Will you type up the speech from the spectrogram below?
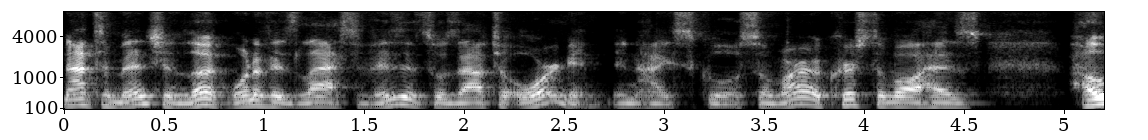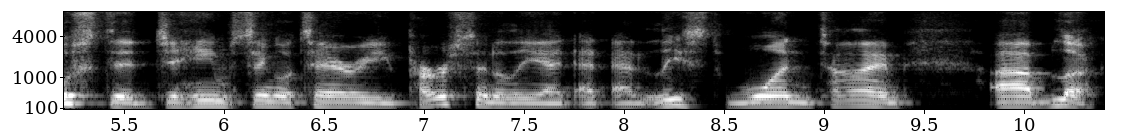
Not to mention, look, one of his last visits was out to Oregon in high school. So Mario Cristobal has hosted Jaheim Singletary personally at, at, at least one time. Uh, look,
